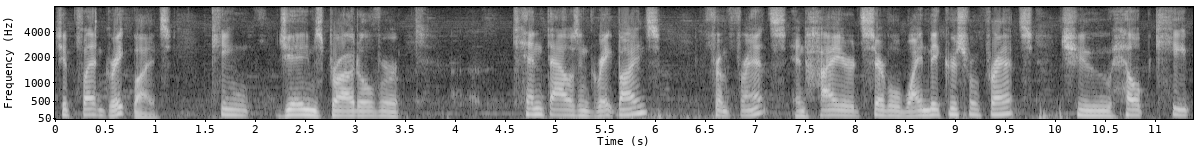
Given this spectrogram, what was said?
to plant grapevines. King James brought over 10,000 grapevines from France and hired several winemakers from France to help keep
